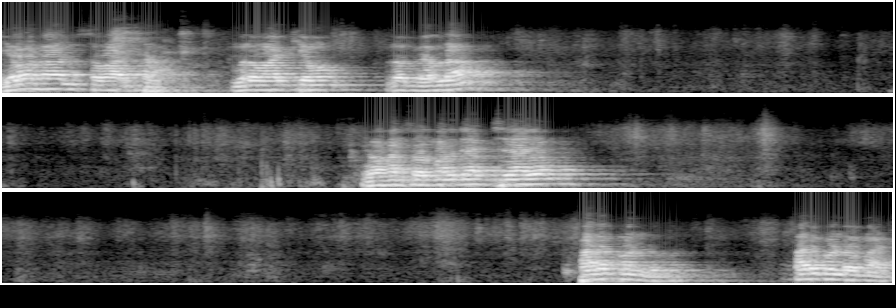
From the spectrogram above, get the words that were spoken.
యోహాను సువార్త. మూల వాక్యంలోకి వెళ్దాం. యోహాను సువార్త మొదటి అధ్యాయం. పదకొండు. పదకొండవ మాట.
